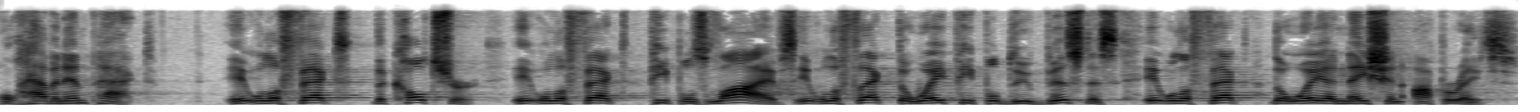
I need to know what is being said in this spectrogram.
will have an impact. It will affect the culture. It will affect people's lives. It will affect the way people do business. It will affect the way a nation operates.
